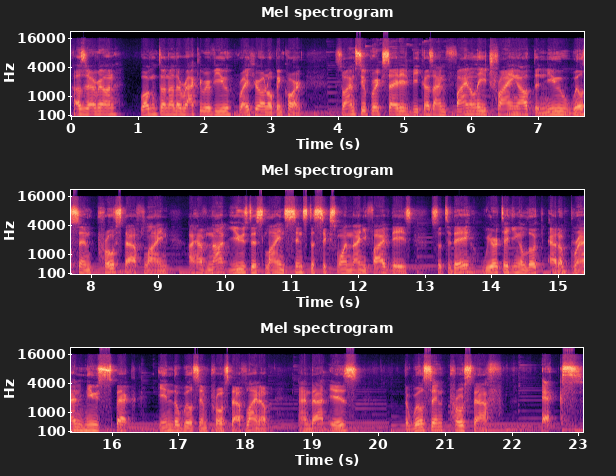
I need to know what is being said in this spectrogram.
How's it everyone? Welcome to another racket review right here on Open Court. So I'm super excited because I'm finally trying out the new Wilson Pro Staff line. I have not used this line since the 6195 days. So today we are taking a look at a brand new spec in the Wilson Pro Staff lineup and that is the Wilson Pro Staff X.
